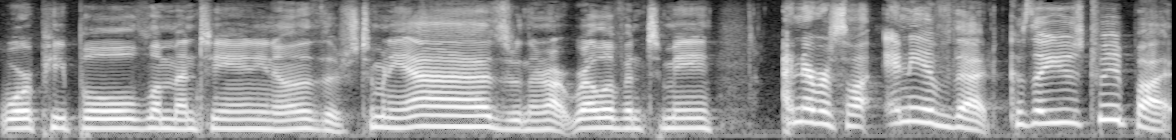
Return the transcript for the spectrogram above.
or people lamenting, you know, there's too many ads or they're not relevant to me. I never saw any of that because I use Tweetbot.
